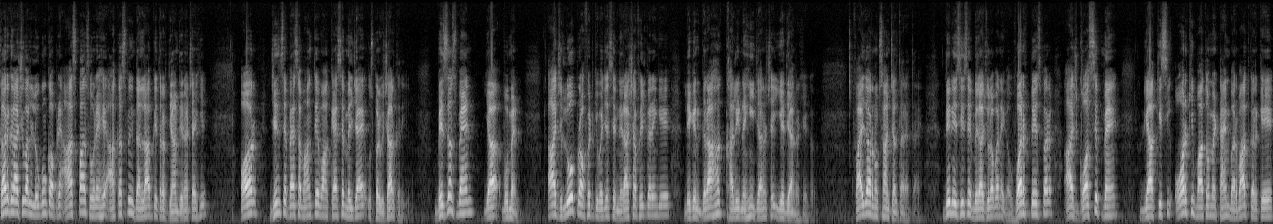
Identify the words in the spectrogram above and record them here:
कर्क राशि वाले लोगों को अपने आसपास हो रहे आकस्मिक धन लाभ की तरफ़ ध्यान देना चाहिए और जिनसे पैसा मांगते हैं, वहाँ कैसे मिल जाए, उस पर विचार करिए। बिजनेसमैन या वुमेन, आज लो प्रॉफिट की वजह से निराशा फील करेंगे, लेकिन ग्राहक खाली नहीं जाना चाहिए यह ध्यान रखिएगा। फ़ायदा और नुकसान चलता रहता है। दिन इसी से मिला जुला बनेगा। वर्क प्लेस पर आज गॉसिप में या किसी और की बातों में टाइम बर्बाद करके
